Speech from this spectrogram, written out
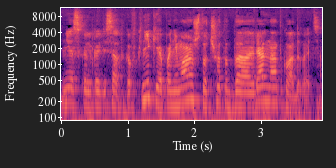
несколько десятков книг, я понимаю, что что-то да реально откладывается.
